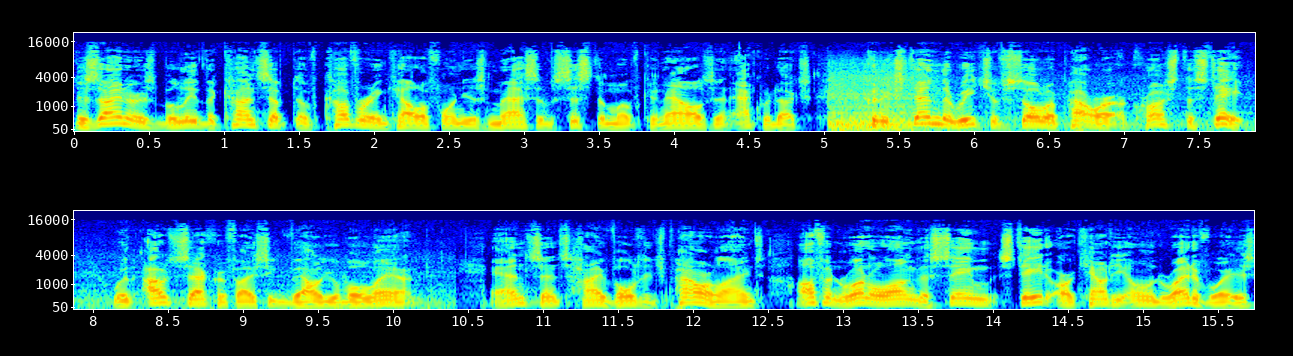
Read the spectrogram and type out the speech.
Designers believe the concept of covering California's massive system of canals and aqueducts could extend the reach of solar power across the state without sacrificing valuable land. And since high voltage power lines often run along the same state or county owned right of ways,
